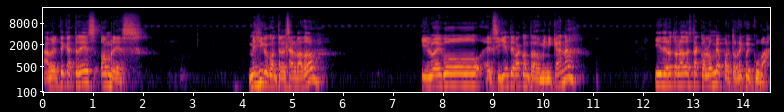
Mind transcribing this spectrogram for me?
A ver, TK3, hombres. México contra El Salvador. Y luego el siguiente va contra Dominicana. Y del otro lado está Colombia, Puerto Rico y Cuba.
